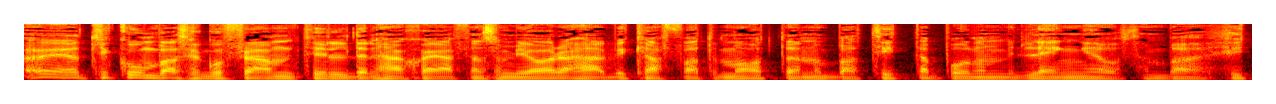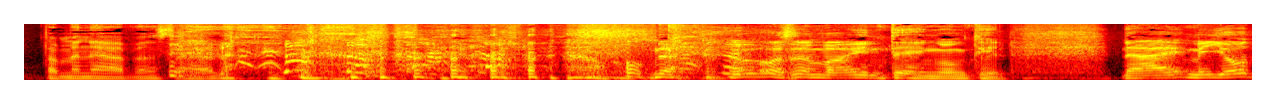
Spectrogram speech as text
Jag tycker hon bara ska gå fram till den här chefen som gör det här vid kaffeautomaten och bara titta på honom länge och sen bara hytta med näven så här. och, och sen bara inte en gång till. Nej, men jag,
